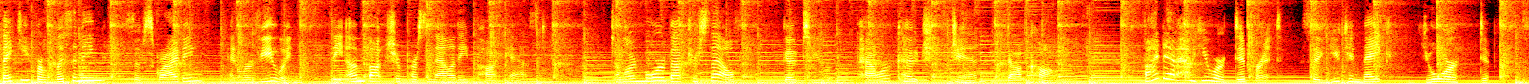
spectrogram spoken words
Thank you for listening, subscribing, and reviewing the Unbox Your Personality podcast. To learn more about yourself, go to powercoachjen.com. Find out how you are different so you can make your difference.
